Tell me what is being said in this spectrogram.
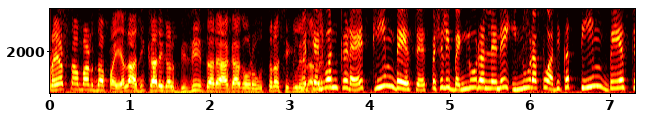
ಪ್ರಯತ್ನ ಮಾಡಿದ್ನಪ್ಪ ಎಲ್ಲ ಅಧಿಕಾರಿಗಳು ಬಿಸಿ ಇದ್ದಾರೆ. ಹಾಗಾಗಿ ಅವರು ಉತ್ತರ ಸಿಗಲಿಲ್ಲ ಸಿಗ್ಲಿಲ್ಲ ಕೆಲವೊಂದ್ ಕಡೆ ಥೀಮ್ ಬೇಸ್ಡ್ ಎಸ್ಪೆಷಲಿ ಬೆಂಗಳೂರಲ್ಲೇನೆ ಇನ್ನೂರಕ್ಕೂ ಅಧಿಕ ಥೀಮ್ ಬೇಸ್ಡ್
